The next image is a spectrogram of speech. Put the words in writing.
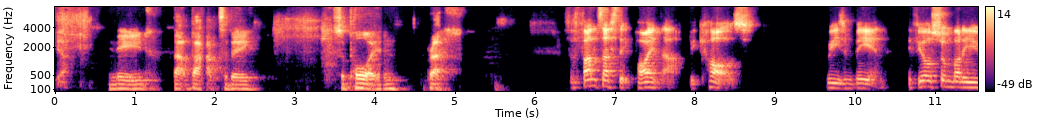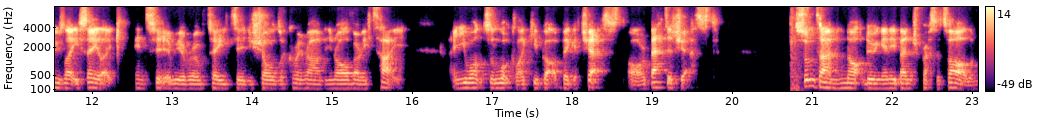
yeah, need that back to be supporting press. It's a fantastic point that because reason being, if you're somebody who's like you say, like interior rotated, your shoulders are coming around, and you're all very tight, and you want to look like you've got a bigger chest or a better chest, sometimes not doing any bench press at all and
